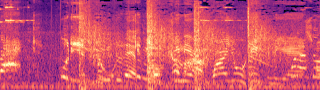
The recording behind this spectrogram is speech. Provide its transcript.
Back. What are you doing? do that Give me, for? give me a, why you hitting me, asshole?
